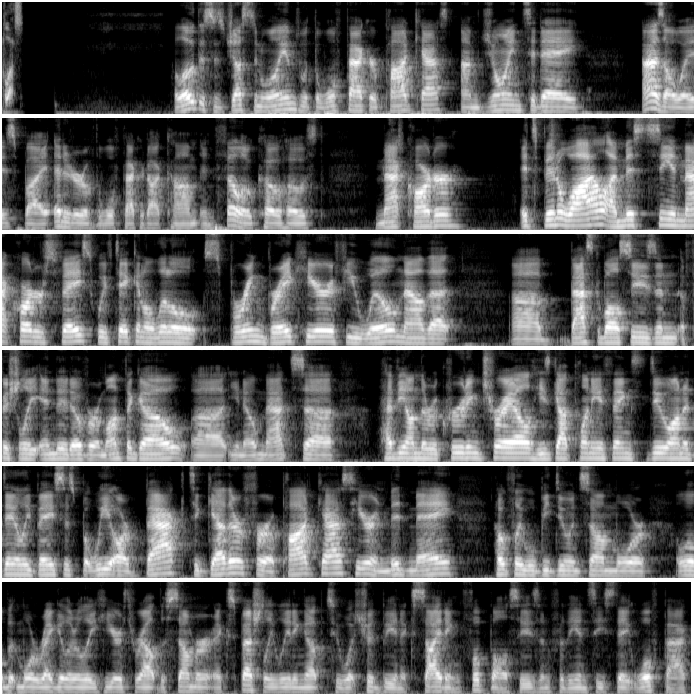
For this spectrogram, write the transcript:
plus. Hello, this is Justin Williams with the Wolfpacker Podcast. I'm joined today, as always, by editor of the Wolfpacker.com and fellow co-host Matt Carter. It's been a while. I missed seeing Matt Carter's face. We've taken a little spring break here, if you will, now that uh, basketball season officially ended over a month ago. Uh, you know, Matt's uh, heavy on the recruiting trail. He's got plenty of things to do on a daily basis, but we are back together for a podcast here in mid May. Hopefully, we'll be doing some more a little bit more regularly here throughout the summer, especially leading up to what should be an exciting football season for the NC State Wolfpack.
